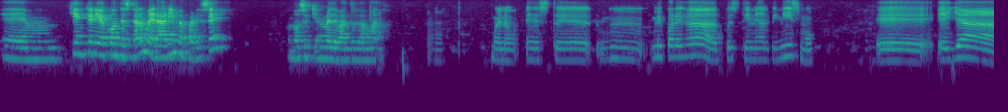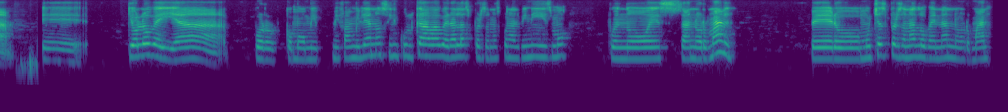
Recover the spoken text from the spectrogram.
Em, ¿Quién quería contestar? Merari, me parece. No sé quién me levantó la mano. Bueno, este, mm, mi pareja pues tiene albinismo. Eh, ella, eh, yo lo veía por como mi, mi, familia nos inculcaba ver a las personas con albinismo, pues no es anormal pero muchas personas lo ven anormal,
